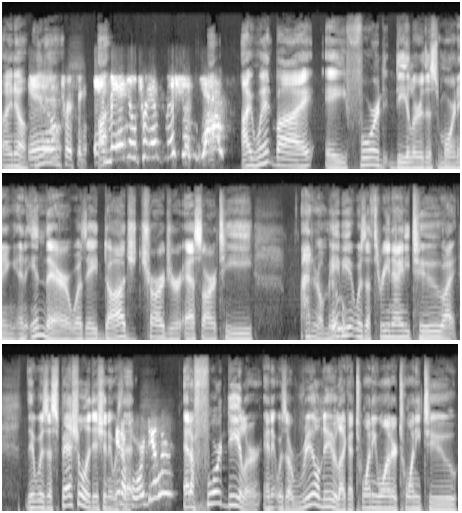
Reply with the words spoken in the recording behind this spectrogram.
I know. You know, Interesting. And I- manual transmission, yes. I went by a Ford dealer this morning, and in there was a Dodge Charger SRT. I don't know, maybe it was a 392. I there was a special edition. It was In a Ford dealer? at a Ford dealer, and it was a real new, like a 21 or 22,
